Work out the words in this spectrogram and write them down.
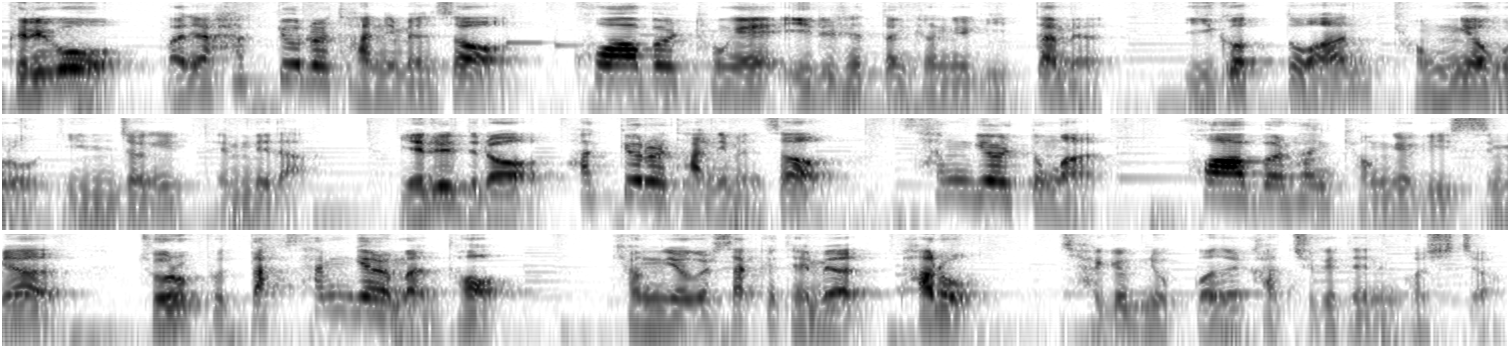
그리고 만약 학교를 다니면서 코앞을 통해 일을 했던 경력이 있다면 이것 또한 경력으로 인정이 됩니다. 예를 들어 학교를 다니면서 3개월 동안 코앞을 한 경력이 있으면 졸업 후 딱 3개월만 더 경력을 쌓게 되면 바로 자격 요건을 갖추게 되는 것이죠.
